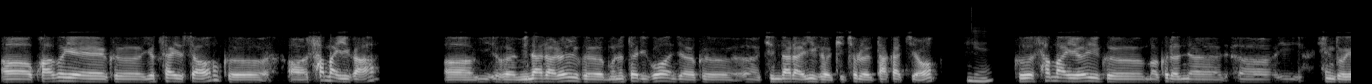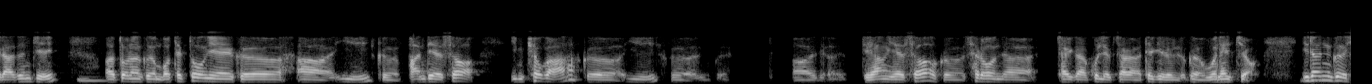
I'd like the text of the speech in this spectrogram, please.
어 과거의 그 역사에서 그 어, 사마이가 어 위- 그 위나라를 그 무너뜨리고 이제 그 어, 진나라의 그 기초를 닦았죠. 예. 그 사마이의 그 뭐 그런 어, 어, 이 행동이라든지 음. 어, 또는 그 모택동의 그어이 그 반대해서 인표가 그이그 어, 대항해서 그 새로운 어, 자기가 권력자가 되기를 그 원했죠. 이런 것이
